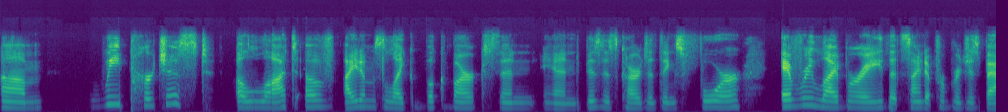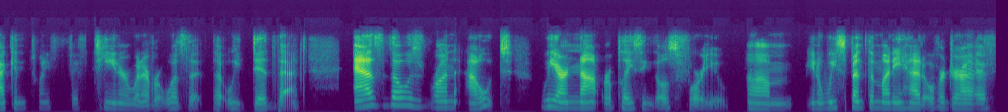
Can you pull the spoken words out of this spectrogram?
Um, we purchased a lot of items like bookmarks and and business cards and things for every library that signed up for Bridges back in 2015 or whenever it was that that we did that. As those run out, we are not replacing those for you. Um, you know, we spent the money, had Overdrive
